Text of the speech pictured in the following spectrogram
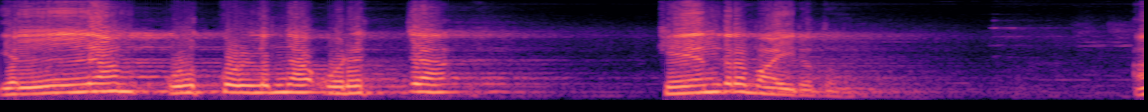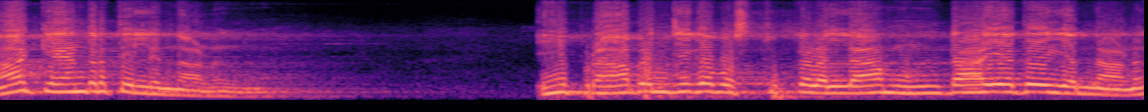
എല്ലാം ഉൾക്കൊള്ളുന്ന ഒരൊറ്റ കേന്ദ്രമായിരുന്നു. ആ കേന്ദ്രത്തിൽ നിന്നാണ് ഈ പ്രാപഞ്ചിക വസ്തുക്കളെല്ലാം ഉണ്ടായത് എന്നാണ്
